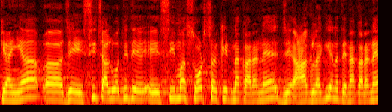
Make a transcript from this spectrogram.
કે અહીંયા જે એસી ચાલુ હતી તે એસીમાં શોર્ટ સર્કિટના કારણે જે આગ લાગી અને તેના કારણે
